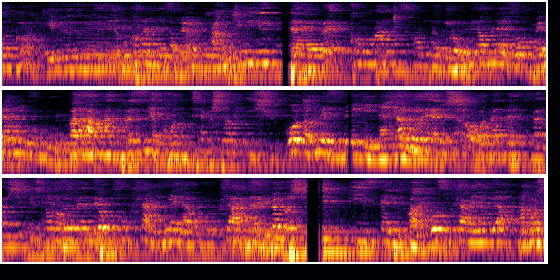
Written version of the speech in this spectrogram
Of God. I'm giving you direct commands from the throne. But I'm addressing a contextual issue. That will ensure that the fellowship is not offended. That the fellowship is edified. Because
